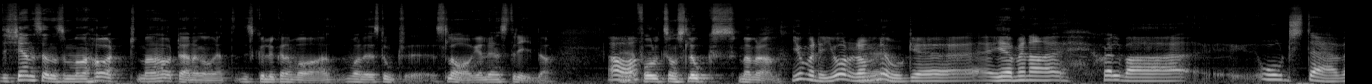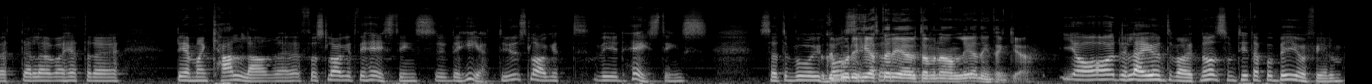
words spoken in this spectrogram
det känns ändå som man har hört, man har hört det här någon gång att det skulle kunna vara, vara ett stort slag eller en strid då. Ja. Eh, Folk som slogs med varandra. Jo men det gjorde de Eh. nog. Eh, Jag menar själva ordstävet eller vad heter det? Det man kallar eh, för slaget vid Hastings. eh, Det heter ju slaget vid Hastings. Så att det vore ju Det borde konstigt heta att- det utav en anledning tänker jag. Ja, det lär ju inte varit någon som tittar på biofilm.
